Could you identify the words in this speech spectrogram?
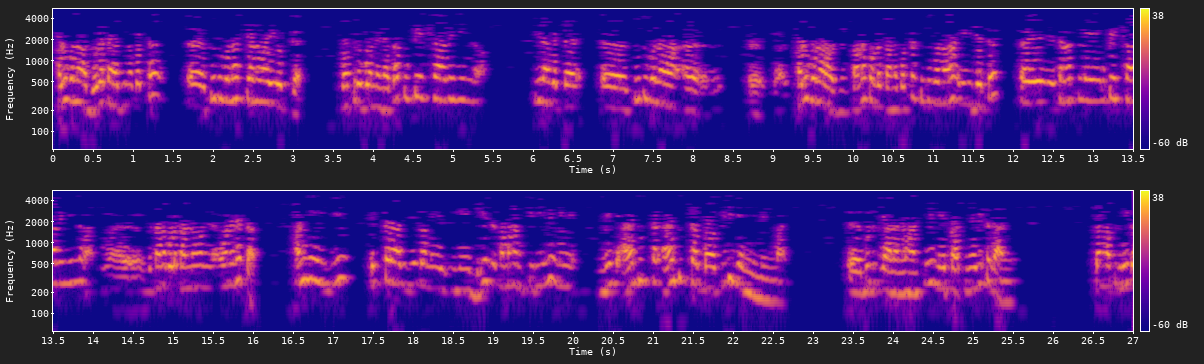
කලුගනා දොරට අදිනකොට සුදු ගුණක් යනවා ඒක. වතුර බොන්නේ නැත්නම් උපේක්ෂාවෙන් ඉන්නවා. ඊළඟට සුදු ගුණ කලුගනා තනකොට තනකොට සුදු ගුණ ඒ විදිහට එතනත් මේ උපේක්ෂාවෙන් ඉන්නවා. තනකොට ගන්න ඕනේ නැතත්. අන්නේ විදිහේ එක්තරා විදිහක මේ මේ විදිහට සමහන් කිරීමේ මේ මේක ආයුෂ ආයුෂ බව පිළිගැනීමෙන්මයි. බුදු පියාණන් වහන්සේ මේ ප්‍රශ්නය විසඳන්නේ. දැන් අපි මේක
